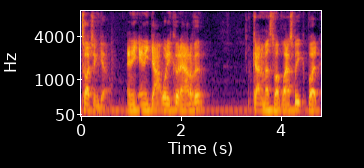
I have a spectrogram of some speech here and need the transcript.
touch and go, and he and he got what he could out of it. Kind of messed him up last week, but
